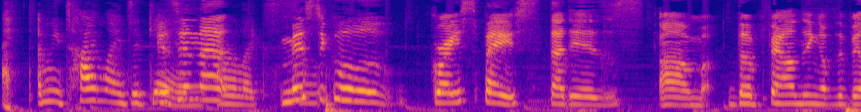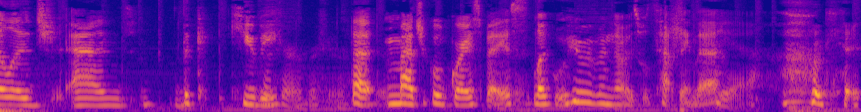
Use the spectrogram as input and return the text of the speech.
I, I mean, timelines again. It's in that are, like so- Mystical grey space that is um the founding of the village and the For Kyuubi. sure, for sure. That magical grey space. Like who even knows what's happening there? Yeah. Okay.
